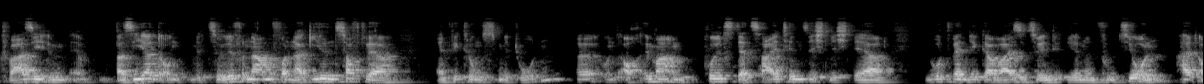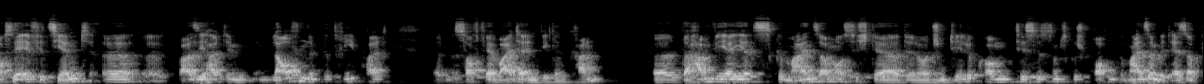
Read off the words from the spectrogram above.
quasi im, äh, basiert und mit Zuhilfenahme von agilen Software Entwicklungsmethoden äh, und auch immer am Puls der Zeit hinsichtlich der notwendigerweise zu integrierenden Funktionen halt auch sehr effizient äh, äh quasi halt im, im, laufenden Betrieb halt äh, eine Software weiterentwickeln kann. Äh, da haben wir ja jetzt gemeinsam aus Sicht der, der Deutschen Telekom, T-Systems gesprochen, gemeinsam mit SAP,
